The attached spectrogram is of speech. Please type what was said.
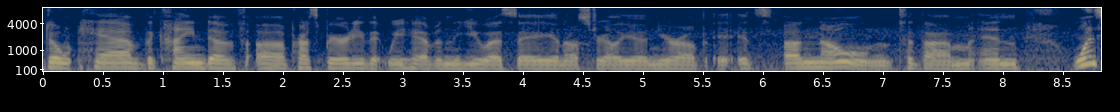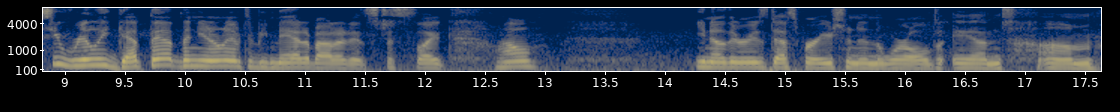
don't have the kind of uh, prosperity that we have in the USA and Australia and Europe. It's unknown to them. And once you really get that then you don't have to be mad about it. It's just like well you know there is desperation in the world and um,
